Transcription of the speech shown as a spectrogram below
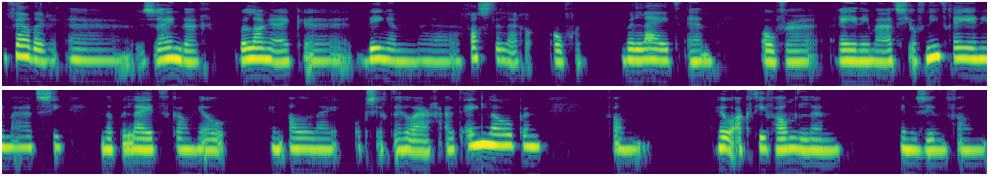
Verder uh, zijn er belangrijke dingen vast te leggen over beleid en over reanimatie of niet-reanimatie. Dat beleid kan heel, in allerlei opzichten heel erg uiteenlopen. Van heel actief handelen in de zin van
